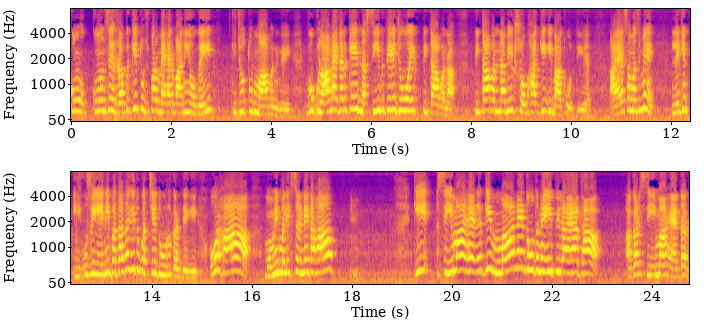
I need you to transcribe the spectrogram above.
कौन से रब की तुझ पर मेहरबानी हो गई कि जो तू माँ बन गई। वो गुलाम हैदर के नसीब थे जो वो एक पिता बना। पिता बनना भी एक सौभाग्य की बात होती है। आया समझ में? लेकिन उसे ये नहीं पता था कि तू बच्चे दूर कर देगी। और हाँ मोमिन मलिक सर ने कहा कि सीमा हैदर की माँ ने दूध नहीं पिलाया था। अगर सीमा हैदर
